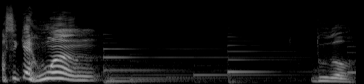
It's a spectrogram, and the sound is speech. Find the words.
Así que Juan dudó.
